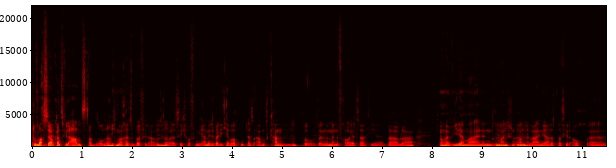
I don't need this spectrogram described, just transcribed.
Du machst ja auch ganz viel abends dann so, ne? Ich mache halt super viel abends, Mhm. aber es auch für mich anbietet, weil ich aber auch gut das abends kann. Mhm. So, wenn meine Frau jetzt sagt, hier, bla bla, ich mache mal wieder mal einen romantischen Mhm. Abend Mhm. allein, ja, das passiert auch. Äh, dann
